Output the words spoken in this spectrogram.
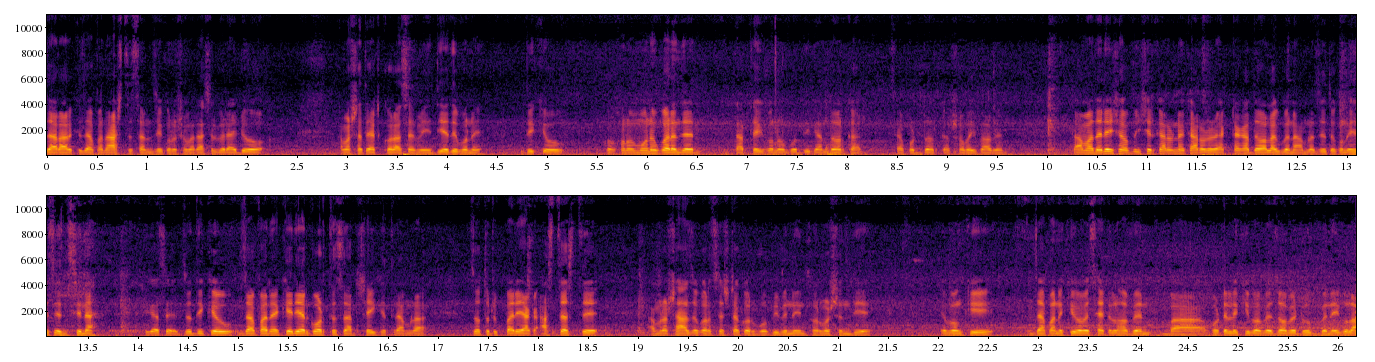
যারা আর কি জাপানে আসতে চান যে কোনো সময় রাসেল ভাইয়ের আইডিও আমার সাথে অ্যাড করা আছে, আমি দিয়ে দেবো না। যদি কেউ কখনো মনে করেন যে তার থেকে কোনো বুদ্ধি জ্ঞান দরকার সাপোর্ট দরকার, সবাই পাবেন। তো আমাদের এই সব ইসের কারণে কারোর এক টাকা দেওয়া লাগবে না, আমরা যেহেতু কোনো এজেন্সি না, ঠিক আছে? যদি কেউ জাপানে কেরিয়ার করতে চান, সেই ক্ষেত্রে আমরা যতটুকু পারি আস্তে আস্তে আমরা সাহায্য করার চেষ্টা করব বিভিন্ন ইনফরমেশন দিয়ে। এবং কি জাপানে কীভাবে সেটেল হবেন বা হোটেলে কীভাবে জবে ঢুকবেন এগুলো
